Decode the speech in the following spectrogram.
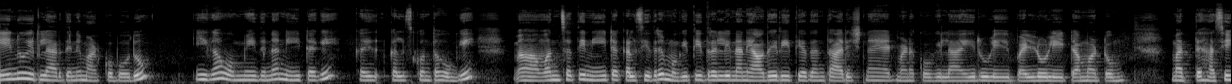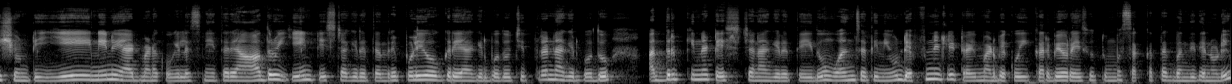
ಏನೂ ಇರಲಾರ್ದೇ ಮಾಡ್ಕೋಬೋದು. ಈಗ ಒಮ್ಮೆ ಇದನ್ನು ನೀಟಾಗಿ ಕೈ, ಕಲಿಸ್ಕೊತ ಹೋಗಿ ಒಂದು ಸತಿ ನೀಟಾಗಿ ಕಲಿಸಿದರೆ ಮುಗಿತಿದ್ರಲ್ಲಿ ನಾನು ಯಾವುದೇ ರೀತಿಯಾದಂಥ ಅರಿಶಿನ ಆ್ಯಡ್ ಮಾಡೋಕ್ಕೆ ಹೋಗಿಲ್ಲ. ಈರುಳ್ಳಿ, ಬೆಳ್ಳುಳ್ಳಿ, ಟೊಮಟೊ ಮತ್ತು ಹಸಿ ಶುಂಠಿ ಏನೇನು ಆ್ಯಡ್ ಮಾಡೋಕ್ಕೆ ಹೋಗಿಲ್ಲ. ಸ್ನೇಹಿತರೆ, ಆದರೂ ಏನು ಟೇಸ್ಟ್ ಆಗಿರುತ್ತೆ ಅಂದರೆ ಪುಳಿಯೋಗರೆ ಆಗಿರ್ಬೋದು, ಚಿತ್ರಾನ್ನ ಆಗಿರ್ಬೋದು ಅದಕ್ಕಿಂತ ಟೇಸ್ಟ್ ಚೆನ್ನಾಗಿರುತ್ತೆ. ಇದು ಒಂದು ಸತಿ ನೀವು ಡೆಫಿನೆಟ್ಲಿ ಟ್ರೈ ಮಾಡಬೇಕು. ಈ ಕರ್ಬೇವು ರೈಸು ತುಂಬ ಸಖತ್ತಾಗಿ ಬಂದಿದೆ ನೋಡಿ.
